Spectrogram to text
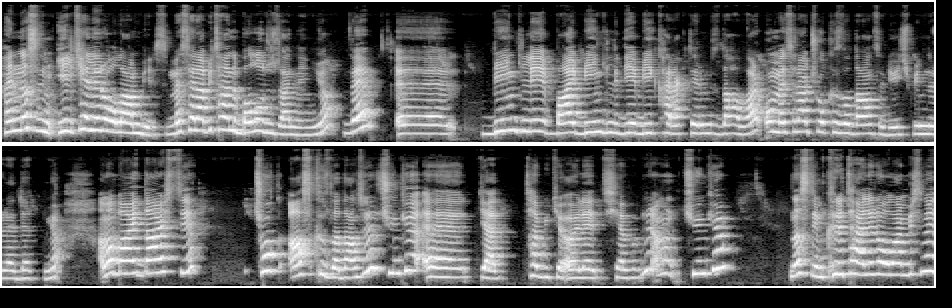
hani nasıl diyeyim ilkeleri olan birisi. Mesela bir tane balo düzenleniyor ve e, Bingley, Bay Bingley diye bir karakterimiz daha var. O mesela çok hızlı dans ediyor. Hiçbirini reddetmiyor. Ama Bay Darcy çok az kızla dans ediyor. Çünkü e, ya tabii ki öyle şey yapabilir ama çünkü nasıl diyeyim kriterleri olan birisi ve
